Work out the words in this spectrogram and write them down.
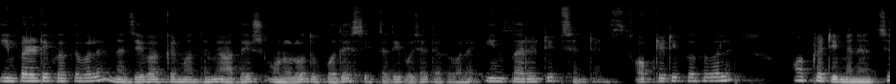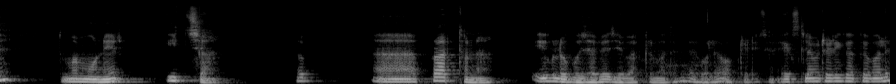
ইম্পারেটিভ কাকে বলে? না, যে বাক্যের মাধ্যমে আদেশ, অনুরোধ, উপদেশ ইত্যাদি বোঝায়, তাকে বলে ইম্পারেটিভ সেন্টেন্স অপটেটিভ কাকে বলে? অপটেটিভ মানে হচ্ছে তোমার মনের ইচ্ছা প্রার্থনা, এগুলো বোঝাবে যে বাক্যের মাধ্যমে, তাকে বলে অপটেটিভ এক্সক্লেমেটরি কাকে বলে?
